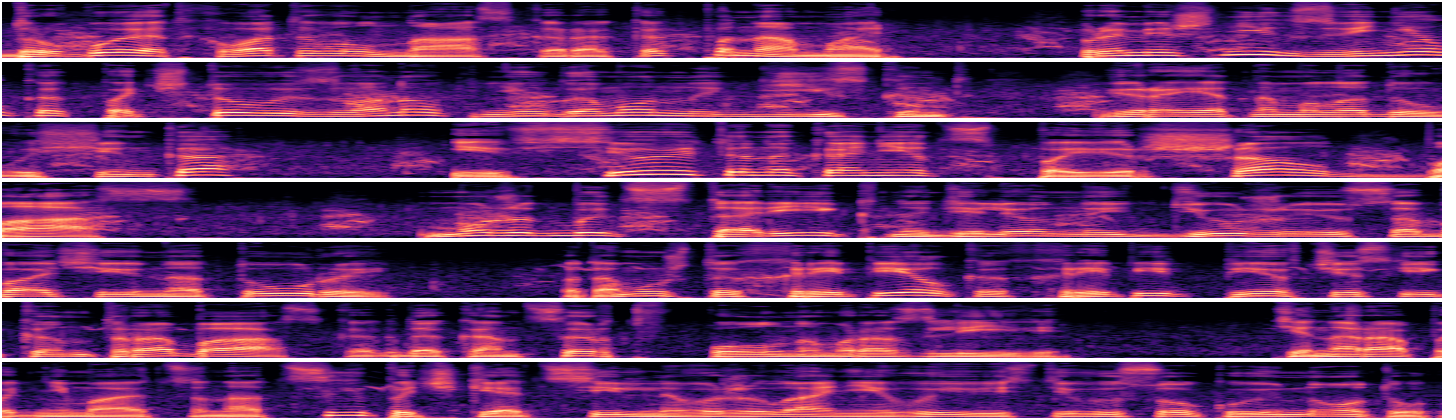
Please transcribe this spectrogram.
Другой отхватывал наскоро, как панамарь. Промеж них звенел, как почтовый звонок, неугомонный дисконт, вероятно, молодого щенка, и все это, наконец, повершал бас. Может быть, старик, наделенный дюжею собачьей натурой, потому что хрипел, как хрипит певческий контрабас, когда концерт в полном разливе. Тенора поднимаются на цыпочки от сильного желания вывести высокую ноту,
